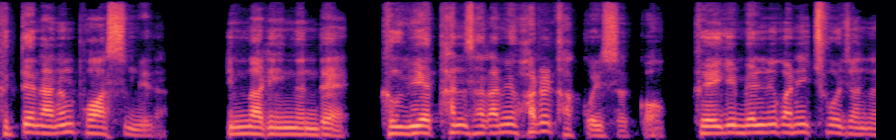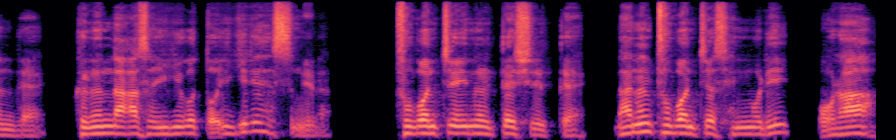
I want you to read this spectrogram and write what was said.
그때 나는 보았습니다. 빈말이 있는데 그 위에 탄 사람이 활을 갖고 있었고 그에게 멸류관이 주어졌는데 그는 나가서 이기고 또 이기려 했습니다. 두 번째 인을 떼실 때 나는 두 번째 생물이 오라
